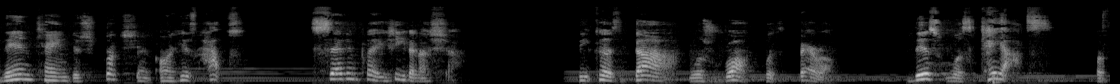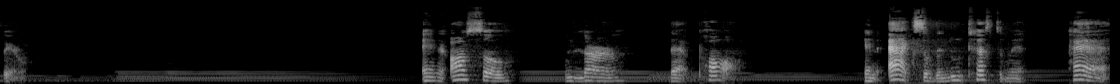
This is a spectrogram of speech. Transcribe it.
then came destruction on his house. Seven plagues, because God was wroth with Pharaoh. This was chaos for Pharaoh. And also, we learn that Paul, in Acts of the New Testament, had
